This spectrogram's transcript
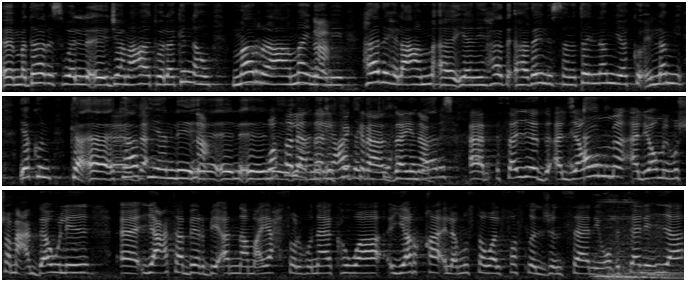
المدارس والجامعات ولكنهم مر عامين نعم. يعني هذه العام يعني هذين السنتين لم يكن لم يكن كافيا ل نعم. وصلت يعني الفكرة زينب سيد اليوم اليوم المجتمع الدولي يعتبر بأن ما يحصل هناك هو يرقى إلى مستوى الفصل الجنساني وبالتالي هي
